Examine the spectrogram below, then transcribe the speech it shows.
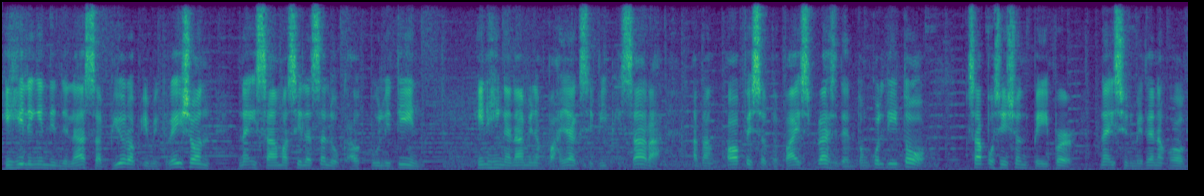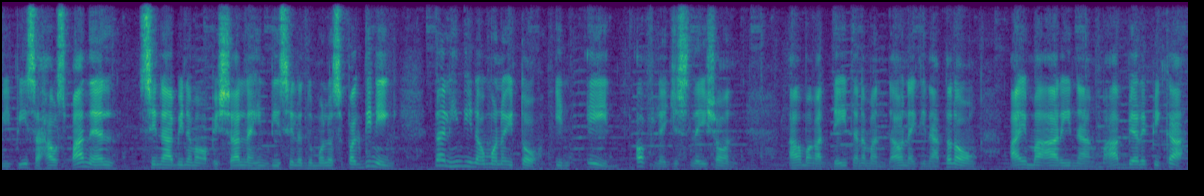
Hihilingin din nila sa Bureau of Immigration na isama sila sa lookout bulletin. Hinihinga namin ng pahayag si VP Sara at ang Office of the Vice President tungkol dito. Sa position paper na isinumite ng OVP sa House panel, sinabi ng mga opisyal na hindi sila dumalo sa pagdinig dahil hindi na umano ito in aid of legislation. Ang mga data naman daw na itinatanong ay maaari nang maberipika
